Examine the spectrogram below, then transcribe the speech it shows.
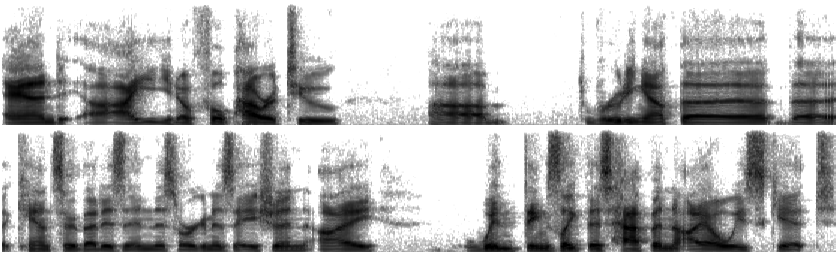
and I you know full power to um, rooting out the the cancer that is in this organization i when things like this happen i always get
